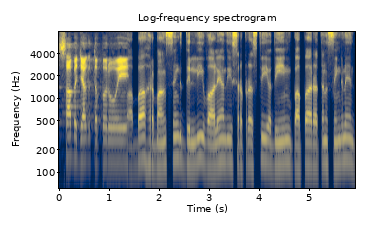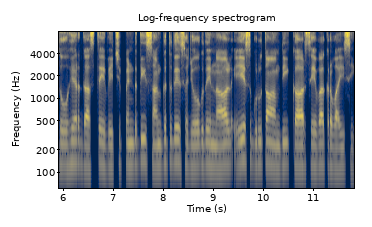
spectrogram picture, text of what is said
ਸਭ ਜਗਤ ਪਰੋਏ। ਬਾਬਾ ਹਰਬੰਸ ਸਿੰਘ ਦਿੱਲੀ ਵਾਲਿਆਂ ਦੀ ਸਰਪ੍ਰਸਤੀ ਅਧੀਨ ਬਾਬਾ ਰਤਨ ਸਿੰਘ ਨੇ 2010 ਦੇ ਵਿੱਚ ਪਿੰਡ ਦੀ ਸੰਗਤ ਦੇ ਸਹਿਯੋਗ ਦੇ ਨਾਲ ਇਸ ਗੁਰੂ ਧਾਮ ਦੀ ਕਾਰ ਸੇਵਾ ਕਰਵਾਈ ਸੀ।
